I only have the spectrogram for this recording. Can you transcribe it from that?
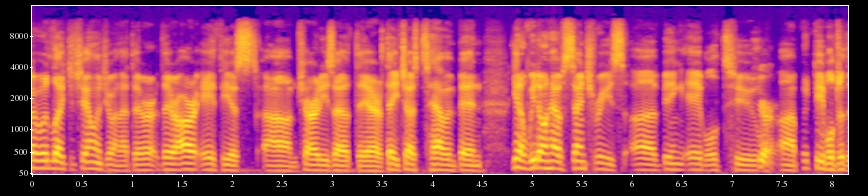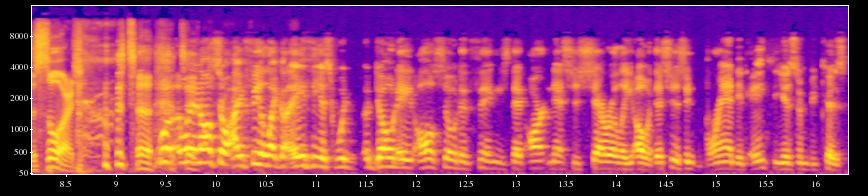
I would like to challenge you on that. There, there are atheist um, charities out there. They just haven't been, you know, we don't have centuries of being able to Sure. uh, put people to the sword. to, Well, to- and also, I feel like atheists would donate also to things that aren't necessarily, oh, this isn't branded atheism because,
